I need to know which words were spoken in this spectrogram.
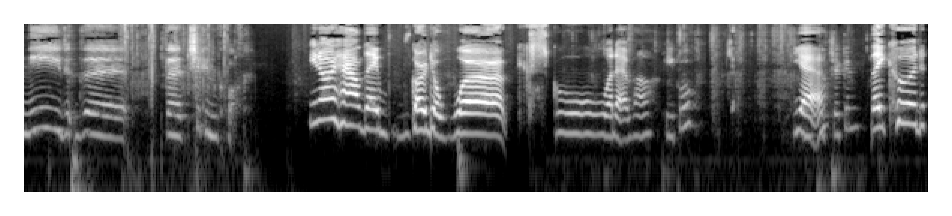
need the the chicken clock? You know how they go to work, school, whatever. People? Yeah. The chicken? they could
